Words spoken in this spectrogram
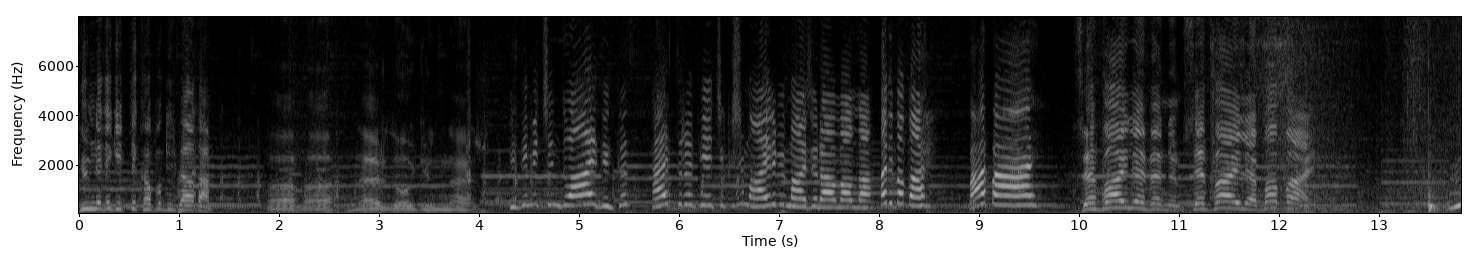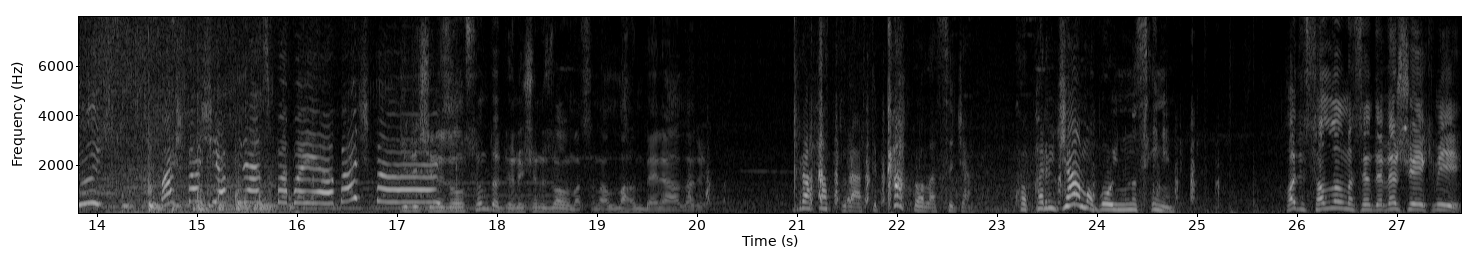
gümlede gitti kapı gibi adam. Ah ah nerede o günler. Bizim için dua edin kız. Her trafiğe çıkışım ayrı bir macera valla. Hadi baba. Bye bye. Sefa ile efendim sefa ile babay. Baş baş yap prens babaya. Baş baş. Gidişiniz olsun da dönüşünüz olmasın Allah'ın belaları. Rahat dur artık kahrolasıca. Koparacağım o boynunu senin. Hadi sallanma sen de ver şu ekmeği.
